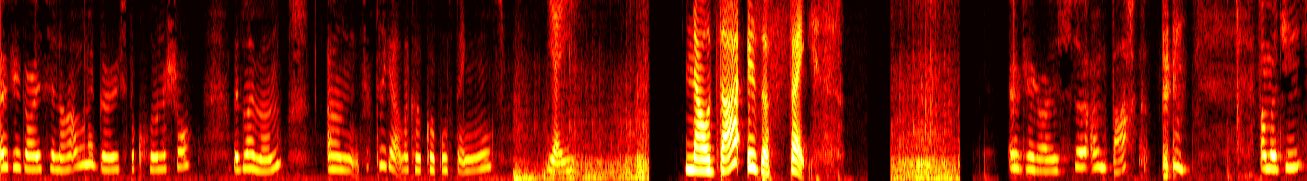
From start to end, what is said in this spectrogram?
Okay, guys. So now I want to go to the corner shop with my mum, um, just to get like a couple things. Yay. Now that is a face. Okay guys, so I'm back. and my tea's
